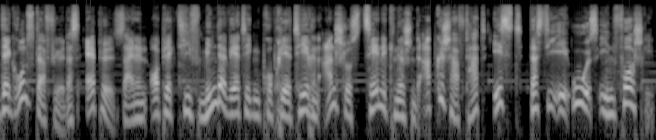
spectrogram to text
Der Grund dafür, dass Apple seinen objektiv minderwertigen proprietären Anschluss zähneknirschend abgeschafft hat, ist, dass die EU es ihnen vorschrieb,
